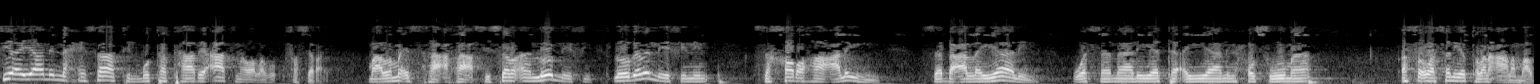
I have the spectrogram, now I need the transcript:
Fii ayaamin naxisaatin mutataabicaatna waa lagu fasiray maalmo israacraacsiisanoo aan loo neefin loogama neefinin. Sakharahaa calayhim sabca layaalin wa hamaaniyata ayaamin xusuuma waa shan iyo toban caalamal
